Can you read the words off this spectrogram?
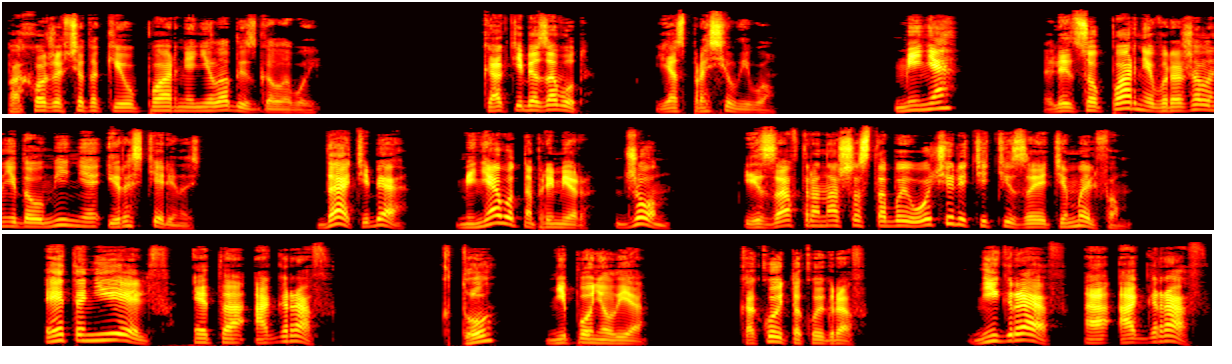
Похоже, все-таки у парня не лады с головой. «Как тебя зовут?» Я спросил его. «Меня?» Лицо парня выражало недоумение и растерянность. «Да, тебя. Меня вот, например, Джон. И завтра наша с тобой очередь идти за этим эльфом». «Это не эльф, это аграф». «Кто?» — не понял я. «Какой такой граф?» «Не граф, а аграф»,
